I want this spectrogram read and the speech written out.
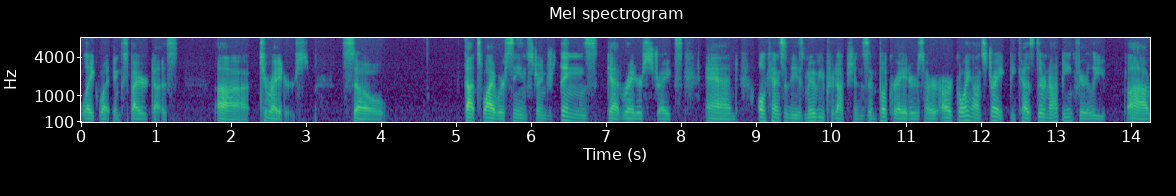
like what Inkspired does uh, to writers. So that's why we're seeing Stranger Things get writers' strikes, and all kinds of these movie productions and book writers are, are going on strike because they're not being fairly uh,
